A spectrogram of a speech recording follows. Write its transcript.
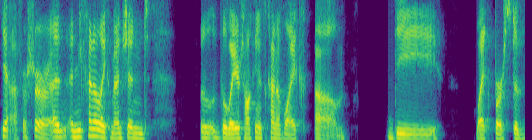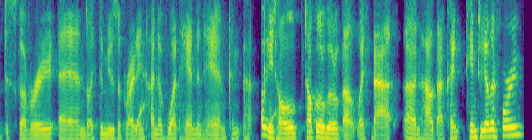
yeah, for sure. And and you kind of like mentioned the way you're talking is kind of like um the like burst of discovery and like the music writing yeah. kind of went hand in hand. Can, can oh, you yeah. tell talk a little bit about like that and how that came came together for you?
